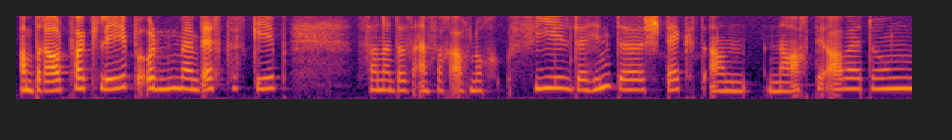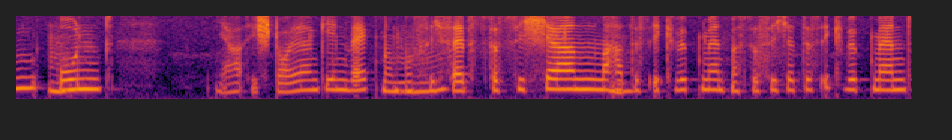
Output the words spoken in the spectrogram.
am Brautpaar klebe und mein Bestes gebe, sondern dass einfach auch noch viel dahinter steckt an Nachbearbeitung mhm. und ja, die Steuern gehen weg, man mhm. muss sich selbst versichern, man mhm. hat das Equipment, man versichert das Equipment,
